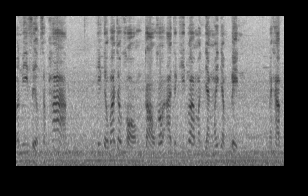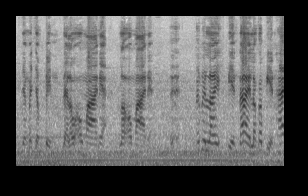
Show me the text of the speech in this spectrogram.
มันมีเสื่อมสภาพเพียงแต่ว่าเจ้าของเก่าเขาอาจจะคิดว่ามันยังไม่จำเป็นนะครับ ยังไม่จำเป็นแต่เราเอามาเนี่ย เราเอามาเนี่ยไม่เป็นไรเปลี่ยนได้เราก็เปลี่ยนให้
